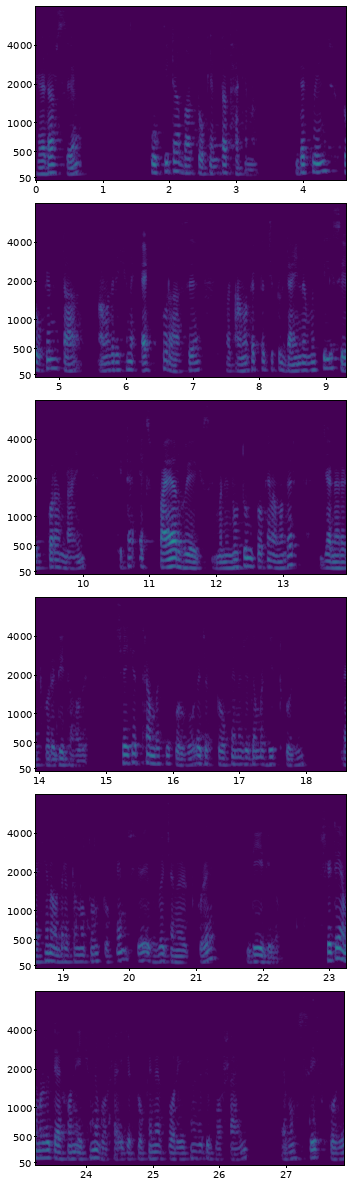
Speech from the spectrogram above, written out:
হেডার্সে কুকিটা বা টোকেনটা থাকে না। দ্যাট মিনস টোকেনটা আমাদের এখানে অ্যাড করা আছে বাট আমাদেরটা যেহেতু ডাইনামিক্যালি সেভ করা নাই, এটা এক্সপায়ার হয়ে গেছে। মানে নতুন টোকেন আমাদের জেনারেট করে দিতে হবে। সেই ক্ষেত্রে আমরা কি করব? এই যে টোকেনে যদি আমরা হিট করি, দেখেন আমাদের একটা নতুন টোকেন সে এইভাবে জেনারেট করে দিয়ে দিল। সেটাই আমরা যদি এখন এখানে বসাই যে টোকেনের পরে এখানে যদি বসাই এবং সেভ করে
